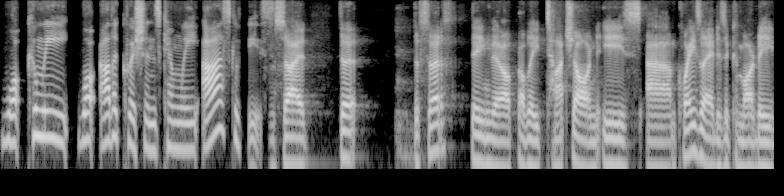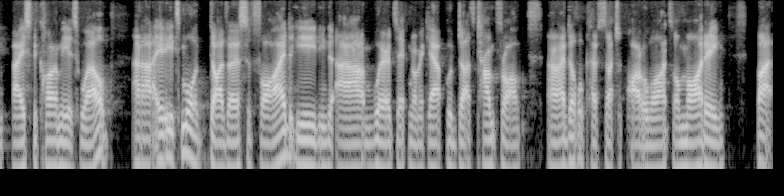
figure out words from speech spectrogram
what can we what other questions can we ask of this so the the first thing that i'll probably touch on is um, queensland is a commodity based economy as well uh, it's more diversified in um, where its economic output does come from. Uh, it doesn't have such a high reliance on mining. But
